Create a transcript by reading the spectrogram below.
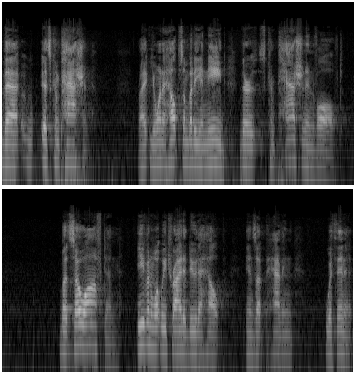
that it's compassion, right? You want to help somebody in need, there's compassion involved. But so often, even what we try to do to help ends up having within it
